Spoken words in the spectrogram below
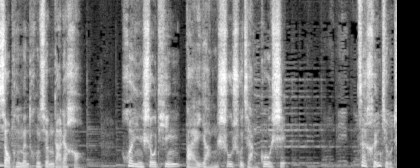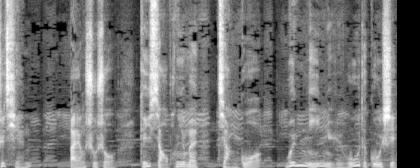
小朋友们、同学们，大家好，欢迎收听白杨叔叔讲故事。在很久之前，白杨叔叔给小朋友们讲过温妮女巫的故事。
